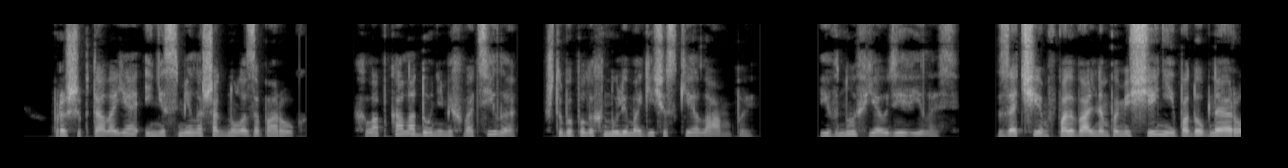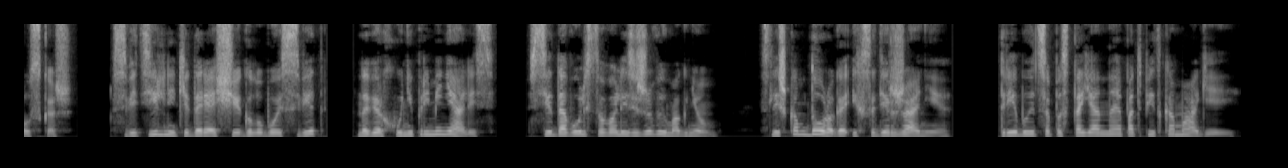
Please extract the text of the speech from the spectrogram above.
– прошептала я и несмело шагнула за порог. Хлопка ладонями хватило, чтобы полыхнули магические лампы. И вновь я удивилась. Зачем в подвальном помещении подобная роскошь? Светильники, дарящие голубой свет, наверху не применялись. Все довольствовались живым огнем. Слишком дорого их содержание. Требуется постоянная подпитка магией.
